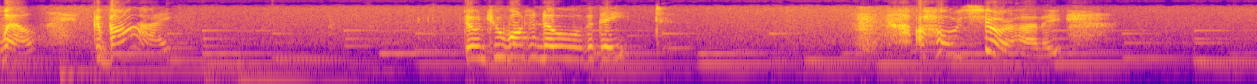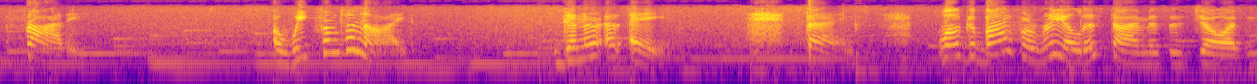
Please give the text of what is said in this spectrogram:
Well, goodbye. Don't you want to know the date? Oh, sure, honey. Friday. A week from tonight. Dinner at 8. Thanks. Well, goodbye for real this time, Mrs. Jordan.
